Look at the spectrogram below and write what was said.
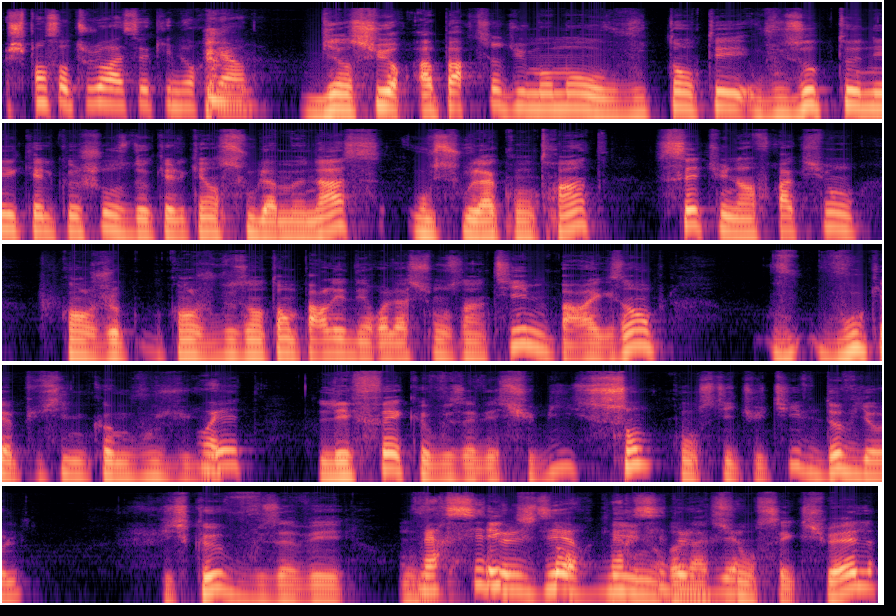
je pense toujours à ceux qui nous regardent. Bien sûr, à partir du moment où vous tentez, vous obtenez quelque chose de quelqu'un sous la menace ou sous la contrainte, c'est une infraction. Quand je, quand je vous entends parler des relations intimes, par exemple, vous, vous, Capucine, comme vous, Juliette, les faits que vous avez subis sont constitutifs de viol, puisque vous avez Merci a de le dire, merci une de le relation dire. sexuelle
